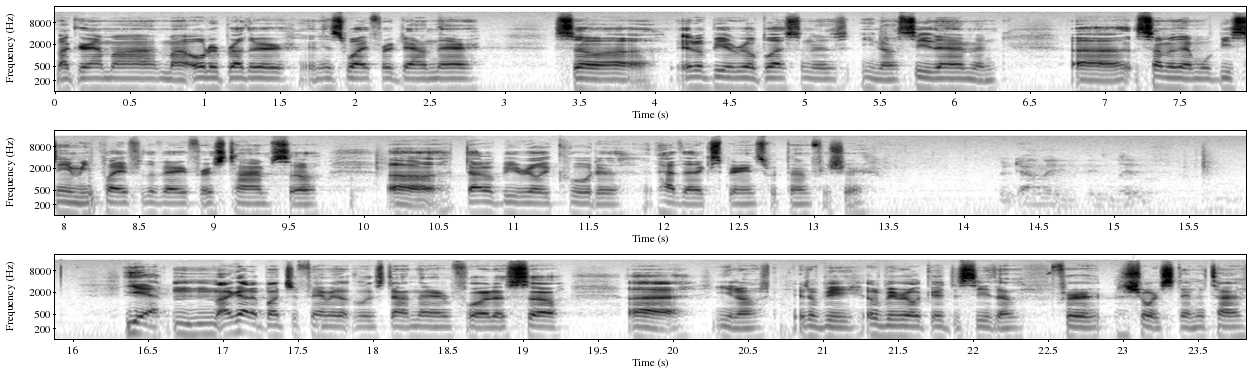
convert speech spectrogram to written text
my grandma, my older brother and his wife are down there. So uh, it'll be a real blessing to you know see them, and uh, some of them will be seeing me play for the very first time. So uh, that'll be really cool to have that experience with them for sure. They're down, they, they live. Yeah, hmm I got a bunch of family that lives down there in Florida, so uh, you know it'll be it'll be real good to see them for a short stint of time.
